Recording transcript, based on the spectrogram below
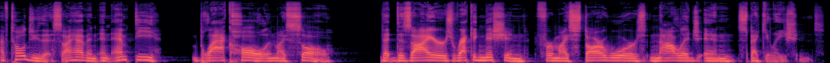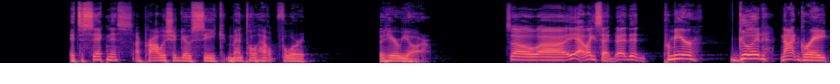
I've told you this. I have an, an empty black hole in my soul that desires recognition for my Star Wars knowledge and speculations. It's a sickness. I probably should go seek mental help for it. But here we are. So, uh, yeah, like I said, uh, premiere, good, not great.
